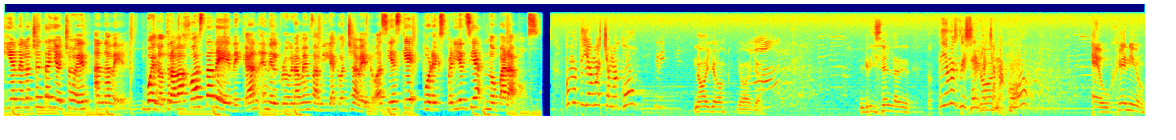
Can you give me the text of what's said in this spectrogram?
y en el 88 en Anabel. Bueno, trabajó hasta de edecán en el programa En Familia con Chabelo, así es que por experiencia no paramos. ¿Cómo te llamas, chamaco? No, yo, yo, yo. Griselda. de- no, ¿Te llamas Griselda, No. chamaco? Eugenio.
